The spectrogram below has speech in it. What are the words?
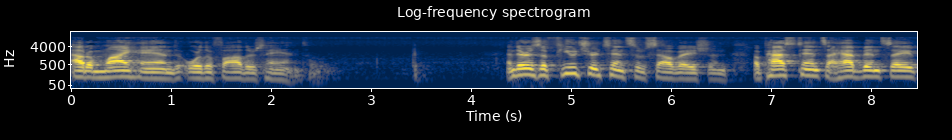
out of my hand or the Father's hand. And there is a future tense of salvation a past tense, I have been saved.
